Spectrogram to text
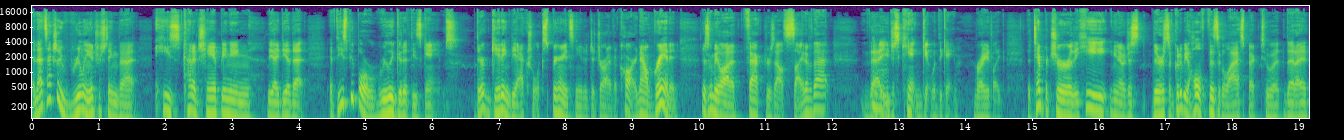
And that's actually really interesting that he's kind of championing the idea that if these people are really good at these games, they're getting the actual experience needed to drive a car. Now, granted, there's going to be a lot of factors outside of that that mm-hmm. you just can't get with the game, right? Like the temperature, the heat, you know, just there's going to be a whole physical aspect to it that I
